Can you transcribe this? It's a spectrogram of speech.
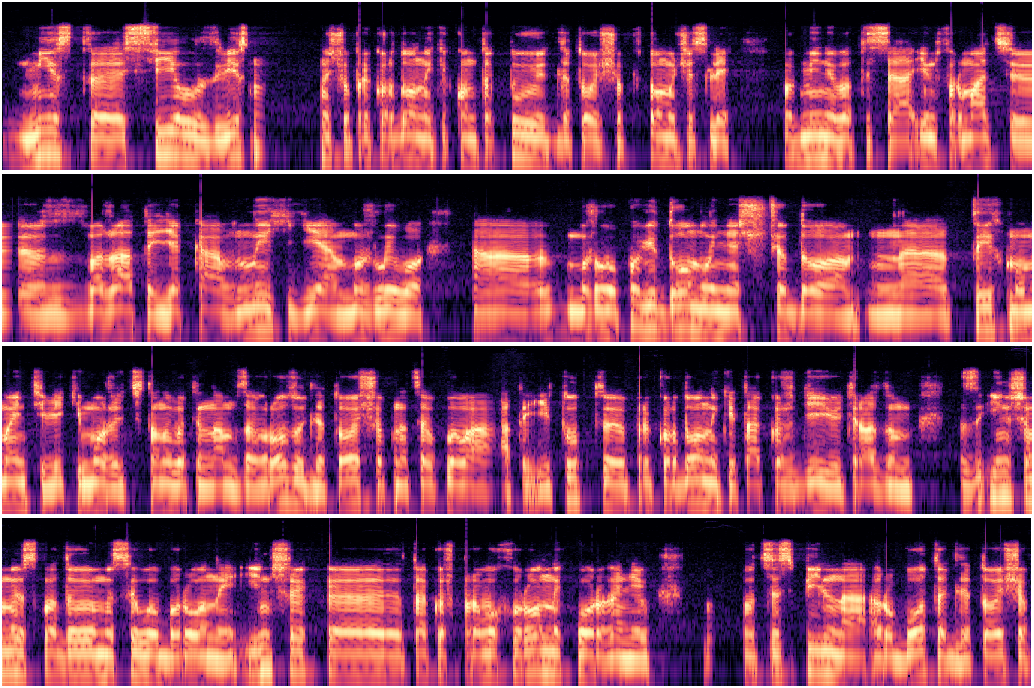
міст, сіл, звісно, що прикордонники контактують для того, щоб в тому числі обмінюватися інформацією, зважати, яка в них є можливо, е, можливо повідомлення щодо е, тих моментів, які можуть становити нам загрозу, для того, щоб на це впливати. І тут е, прикордонники також діють разом з іншими складовими сил оборони, інших також правоохоронних органів. Бо Це спільна робота для того, щоб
